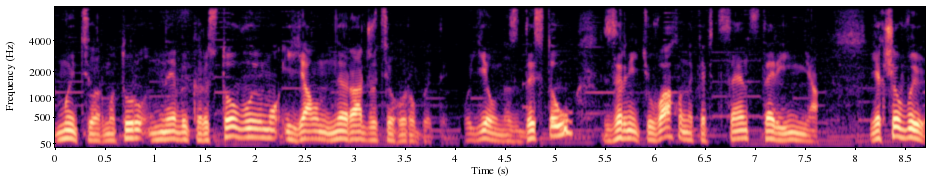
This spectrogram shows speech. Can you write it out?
ми цю арматуру не використовуємо і я вам не раджу цього робити. Бо є у нас ДСТУ, зверніть увагу на коефіцієнт старіння. Якщо ви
